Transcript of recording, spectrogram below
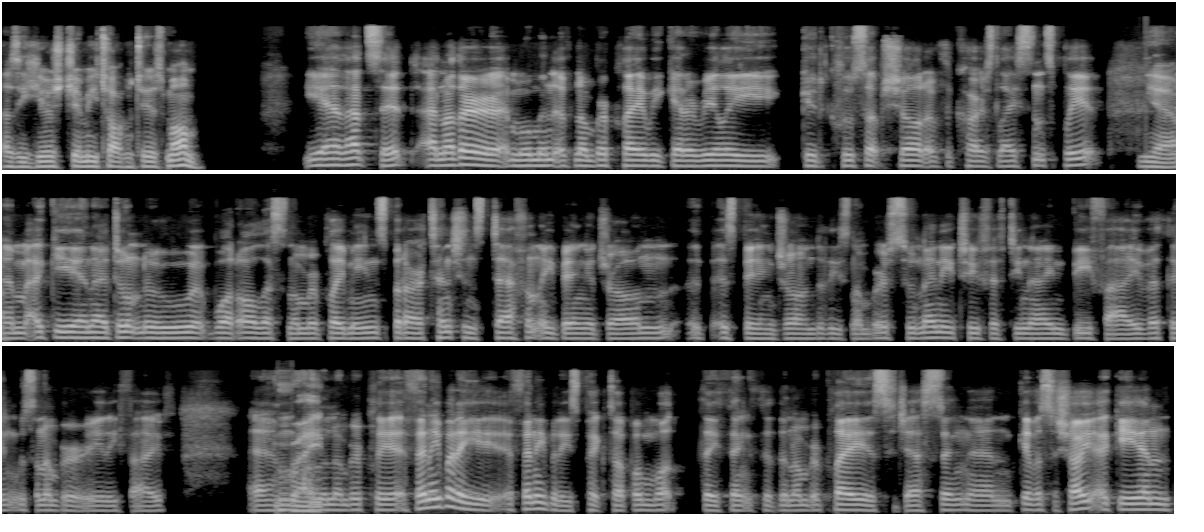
as he hears Jimmy talking to his mom. Yeah, that's it. Another moment of number play. We get a really good close-up shot of the car's license plate. Yeah. Um, again, I don't know what all this number play means, but our attention's definitely being drawn is being drawn to these numbers. So 9259 B5, I think was the number 85 um, right. on the number play. If anybody, if anybody's picked up on what they think that the number play is suggesting, then give us a shout. Again,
